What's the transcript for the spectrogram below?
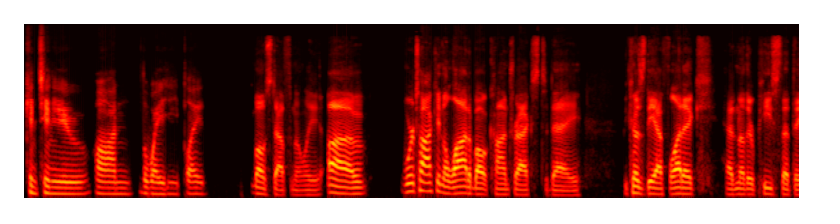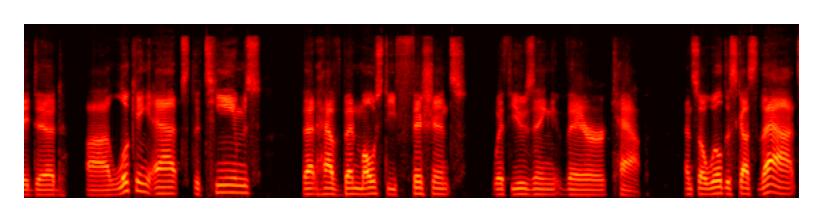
continue on the way he played. Most definitely. Uh, we're talking a lot about contracts today because the Athletic had another piece that they did uh, looking at the teams that have been most efficient with using their cap. And so we'll discuss that.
